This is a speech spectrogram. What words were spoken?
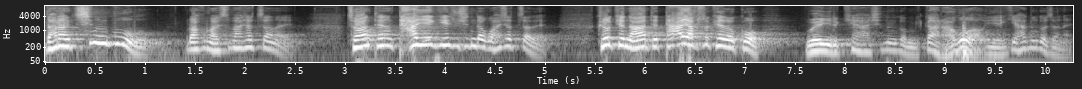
나랑 친구라고 말씀하셨잖아요. 저한테는 다 얘기해 주신다고 하셨잖아요. 그렇게 나한테 다 약속해 놓고 왜 이렇게 하시는 겁니까? 라고 얘기하는 거잖아요.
